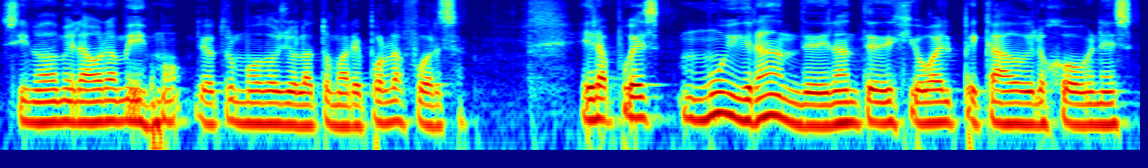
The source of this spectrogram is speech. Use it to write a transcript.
sino dámela ahora mismo, de otro modo yo la tomaré por la fuerza. Era pues muy grande delante de Jehová el pecado de los jóvenes,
